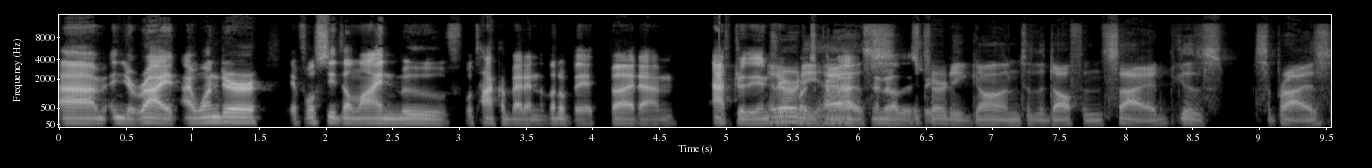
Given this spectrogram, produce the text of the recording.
Um, and you're right. I wonder if we'll see the line move. We'll talk about it in a little bit, but um, after the injury, it already has. it's week. already gone to the Dolphins side because surprise,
